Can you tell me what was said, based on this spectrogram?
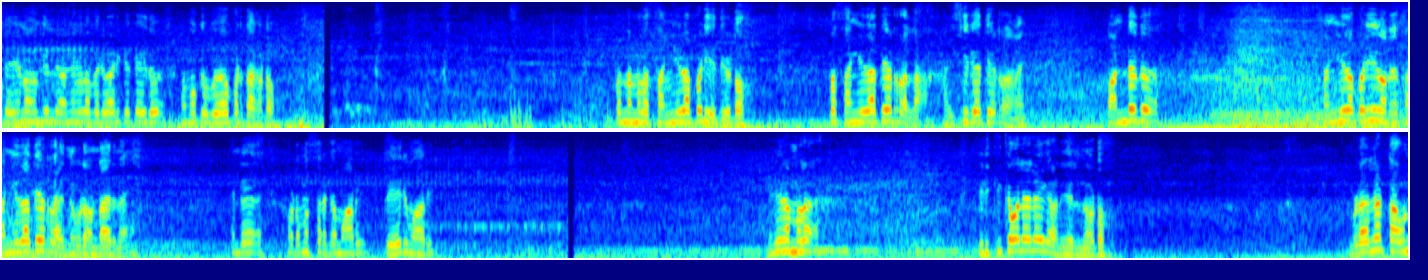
ചെയ്യണമെങ്കിൽ അങ്ങനെയുള്ള പരിപാടിക്കൊക്കെ ഇത് നമുക്ക് ഉപയോഗപ്പെടുത്താം കേട്ടോ. ഇപ്പം നമ്മൾ സംഗീതപ്പടി എത്തി കേട്ടോ. ഇപ്പം സംഗീത തിയേറ്ററല്ല ഐശ്വര്യ തിയേറ്ററാണ് പണ്ട് ഇത് സംഗീതപ്പടി എന്ന് പറഞ്ഞാൽ സംഗീത തിയേറ്ററായിരുന്നു ഇവിടെ ഉണ്ടായിരുന്നത് എന്റെ ഉടമസ്ഥരൊക്കെ മാറി പേര് മാറി. ഇനി നമ്മൾ ഇടുക്കി കവലയിലേക്കാണ് ചെല്ലുന്നത് കേട്ടോ. ഇവിടെ എല്ലാം ടൗൺ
